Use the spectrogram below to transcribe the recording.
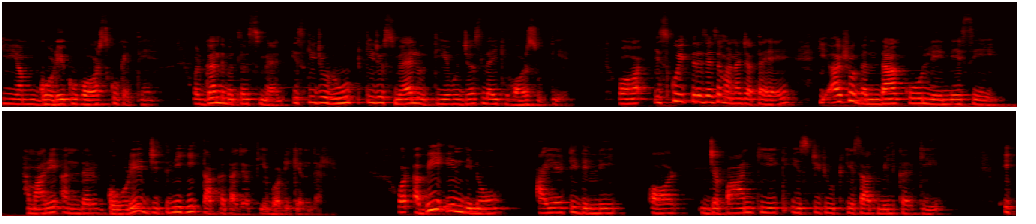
कि हम घोड़े को हॉर्स को कहते हैं। और गंध मतलब स्मेल इसकी जो रूट की जो स्मेल होती है, वो जस्ट लाइक हॉर्स होती है. और इसको एक तरह से ऐसा माना जाता है कि अश्वगंधा को लेने से हमारे अंदर घोड़े जितनी ही ताकत आ जाती है बॉडी के अंदर. और अभी इन दिनों आईआईटी दिल्ली और जापान की एक इंस्टीट्यूट के साथ मिल कर के एक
